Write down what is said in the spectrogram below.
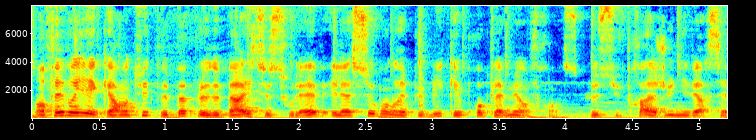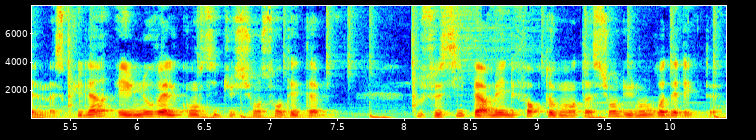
En février 48, le peuple de Paris se soulève et la Seconde République est proclamée en France. Le suffrage universel masculin et une nouvelle constitution sont établis. Tout ceci permet une forte augmentation du nombre d'électeurs.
